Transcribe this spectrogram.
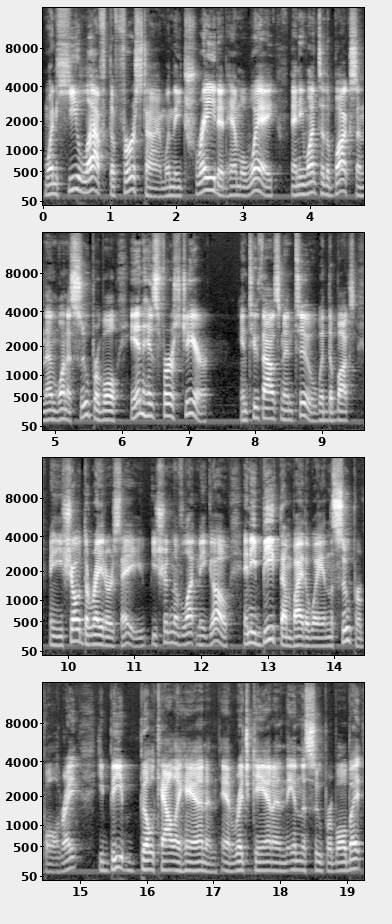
When he left the first time, when they traded him away, and he went to the Bucks and then won a Super Bowl in his first year in 2002 with the Bucks. I mean, he showed the Raiders, hey, you shouldn't have let me go, and he beat them by the way in the Super Bowl, right? He beat Bill Callahan and, and Rich Gannon in the Super Bowl, but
